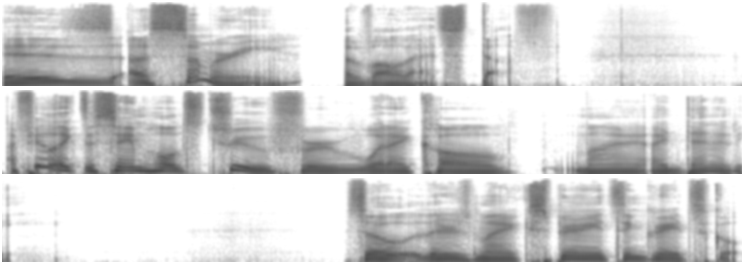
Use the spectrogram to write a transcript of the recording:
is a summary of all that stuff. I feel like the same holds true for what I call my identity. So there's my experience in grade school,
